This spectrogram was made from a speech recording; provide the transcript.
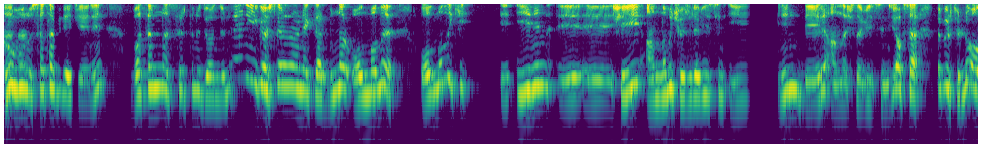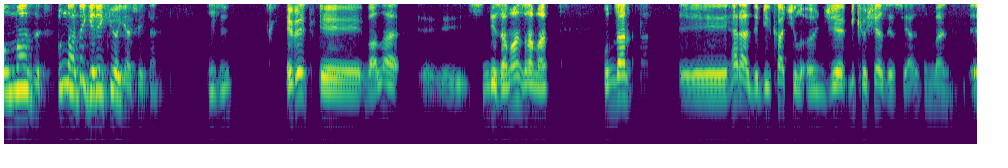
ruhunu satabileceğini, vatanına sırtını döndüğünü en iyi gösteren örnekler bunlar olmalı. Olmalı ki iyinin e, e, şeyi anlamı çözülebilsin, iyinin değeri anlaşılabilsin. Yoksa öbür türlü olmazdı. Bunlar da gerekiyor gerçekten. Evet, e, valla e, şimdi zaman zaman bundan e, herhalde birkaç yıl önce bir köşe yazısı yazdım ben. E,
